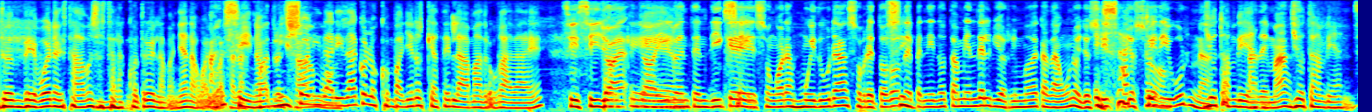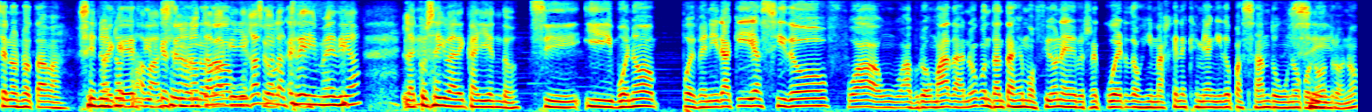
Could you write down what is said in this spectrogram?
Donde, bueno, estábamos hasta las 4 de la mañana o algo Hasta así, ¿no? Mi estábamos. solidaridad con los compañeros que hacen la madrugada, ¿eh? Sí, sí, yo, Porque- yo ahí lo entendí que Sí. son horas muy duras, sobre todo Sí. dependiendo también del biorritmo de cada uno. Yo soy, yo Exacto. soy diurna. Yo también. Además. Yo también. Se nos notaba. Se nos Hay notaba, que se, nos notaba, que llegando a las tres y media la cosa iba decayendo. Sí, y bueno, pues venir aquí ha sido fue abrumada, ¿no? Con tantas emociones, recuerdos, imágenes que me han ido pasando uno con Sí. otro, ¿no?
